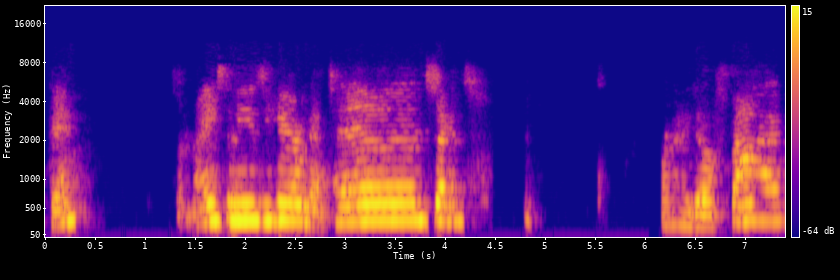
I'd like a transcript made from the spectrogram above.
okay? So nice and easy here. We got 10 seconds. We're gonna go five,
